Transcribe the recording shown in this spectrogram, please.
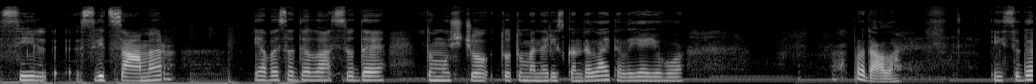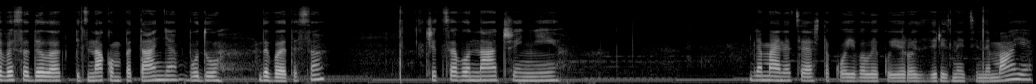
Сіль Світ Самер я висадила сюди, тому що тут у мене ріс канделайт, але я його продала. І сюди висадила під знаком питання, буду дивитися, чи це вона, чи ні. Для мене це аж такої великої різниці немає.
